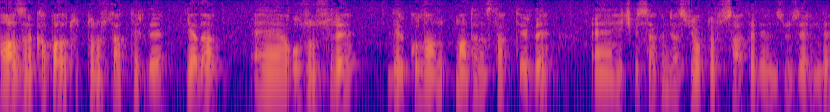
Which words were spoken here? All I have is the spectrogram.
Ağzını kapalı tuttuğunuz takdirde ya da e, uzun süredir kullanmadığınız takdirde e, hiçbir sakıncası yoktur sahteleriniz üzerinde.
